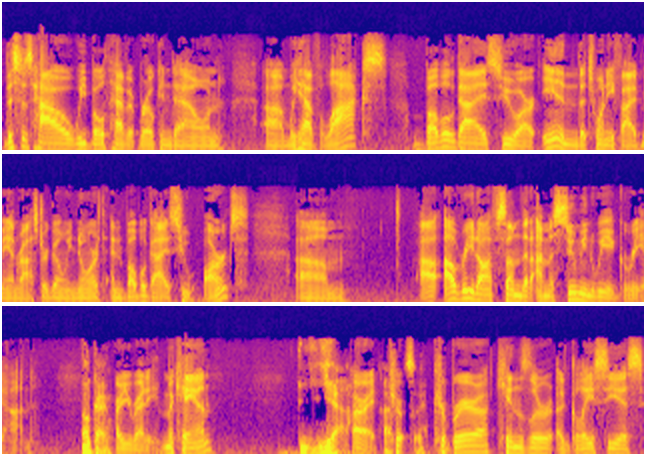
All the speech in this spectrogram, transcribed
This is how we both have it broken down. Um, we have locks, bubble guys who are in the 25 man roster going north, and bubble guys who aren't. Um, I'll, I'll read off some that I'm assuming we agree on. Okay. Are you ready? McCann. Yeah. All right. Ca- Cabrera, Kinsler, Iglesias,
